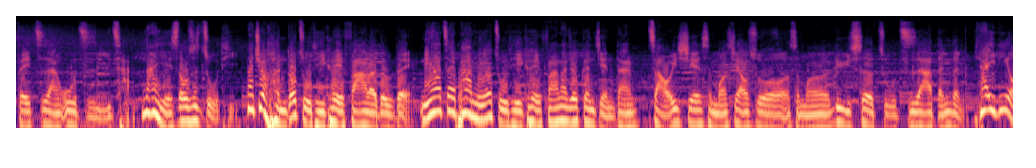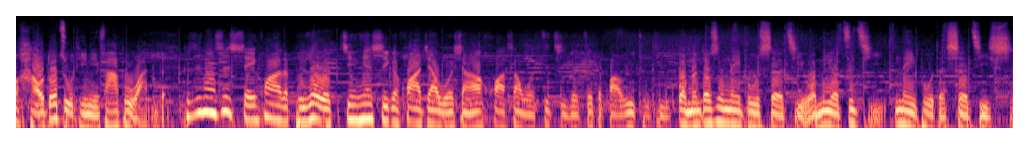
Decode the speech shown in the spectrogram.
非自然物质遗产，那也都是主题，那就很多主题可以发了，对不对？你要再怕没有主题可以发，那就更简单，找一些什么叫做什么绿色组织啊等等，它一定有好多主题你发不完的。可是那是谁画的？比如说我今天是一个画家，我想要画上我自己的这个保育主题，我们都是内部设计，我们有自己内部的设计师，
